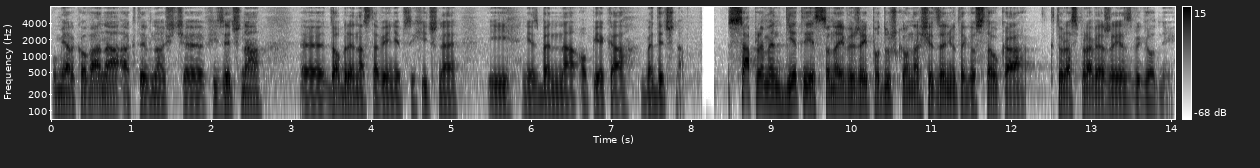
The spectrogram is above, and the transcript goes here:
umiarkowana aktywność e, fizyczna, dobre nastawienie psychiczne i niezbędna opieka medyczna. Suplement diety jest co najwyżej poduszką na siedzeniu tego stołka, która sprawia, że jest wygodniej.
